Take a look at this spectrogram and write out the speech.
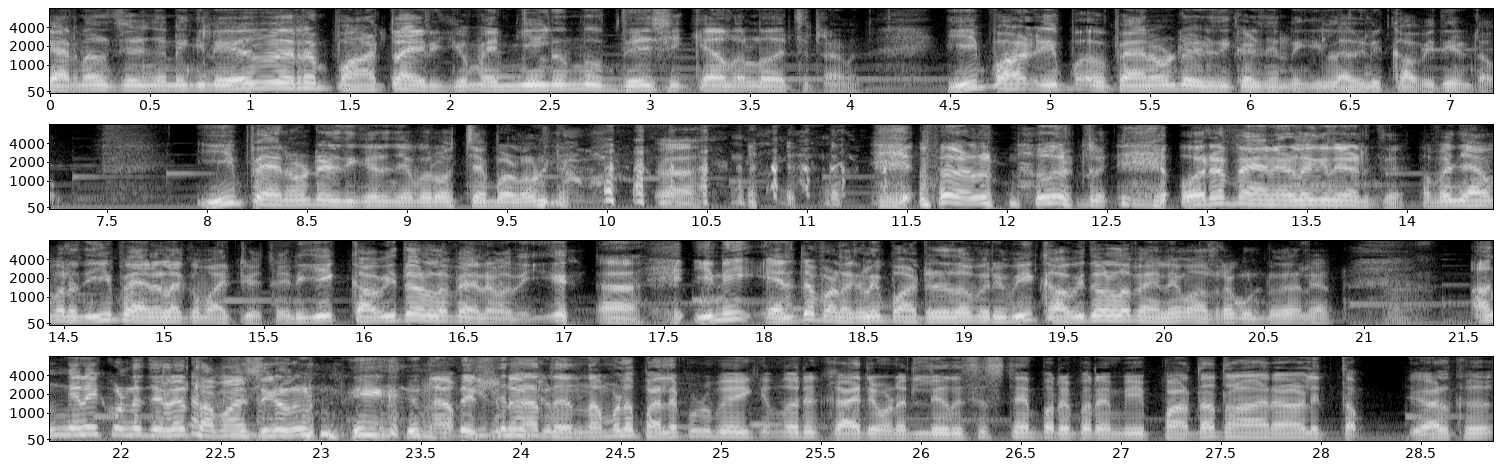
കാരണം എന്ന് വെച്ച് കഴിഞ്ഞിട്ടുണ്ടെങ്കിൽ ഏത് തരം പാട്ടായിരിക്കും എന്നിൽ നിന്ന് ഉദ്ദേശിക്കുക എന്നുള്ളത് വെച്ചിട്ടാണ്. ഈ പാ ഈ പേന കൊണ്ട് എഴുതി കഴിഞ്ഞിട്ടുണ്ടെങ്കിൽ അതിൽ കവിത ഉണ്ടാവും. ഈ പേനോട്ട് എഴുതി കഴിഞ്ഞാൽ വെറും ഒച്ച ഉണ്ടാവുന്നുണ്ട്. ഓരോ പേനകൾ ഇങ്ങനെ എടുത്ത്. അപ്പൊ ഞാൻ പറഞ്ഞു ഈ പേനകളൊക്കെ മാറ്റി വെച്ചു. എനിക്ക് ഈ കവിത ഉള്ള പേന മതി. ഇനി എന്റെ പടങ്ങളിൽ പാട്ട് എഴുതാൻ വരും ഈ കവിത ഉള്ള പേന മാത്രം കൊണ്ടുവരാൻ അങ്ങനെയൊക്കെയുള്ള ചില തമാശകളുണ്ട് ഇതിനകത്ത്. നമ്മൾ പലപ്പോഴും ഉപയോഗിക്കുന്ന ഒരു കാര്യമാണ്. ലിറിസിസ്റ്റിനെ പറയും പറയുമ്പോൾ ഈ പദധാരാളിത്തം. ഇയാൾക്ക്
